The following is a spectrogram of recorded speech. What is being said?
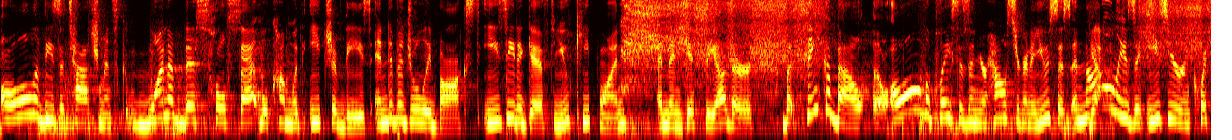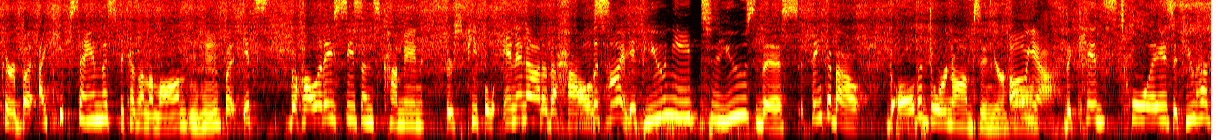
all of these attachments. One of this whole set will come with each of these, individually boxed, easy to gift. You keep one and then gift the other. But think about all the places in your house you're gonna use this. And not yeah. only is it easier and quicker, but I keep saying this because I'm a mom, mm -hmm. but it's the holiday season's coming. There's people in and out of the house. All the time. If you need to use this, think about the, all the doorknobs in your oh, home. Oh yeah. The kids' toys. If you have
